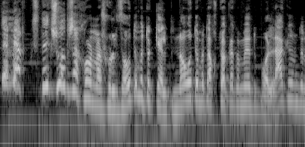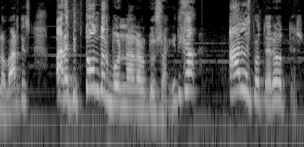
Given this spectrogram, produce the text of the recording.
δεν, δεν ξόδεψα χρόνο να ασχοληθώ ούτε με το Κελπνό, ούτε με τα 8 εκατομμύρια του Πολάκη, ούτε με την Νοβάρτης. Παρεπιπτόντως μπορεί να αναρωτούσα. Γιατί είχα άλλες προτεραιότητες.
